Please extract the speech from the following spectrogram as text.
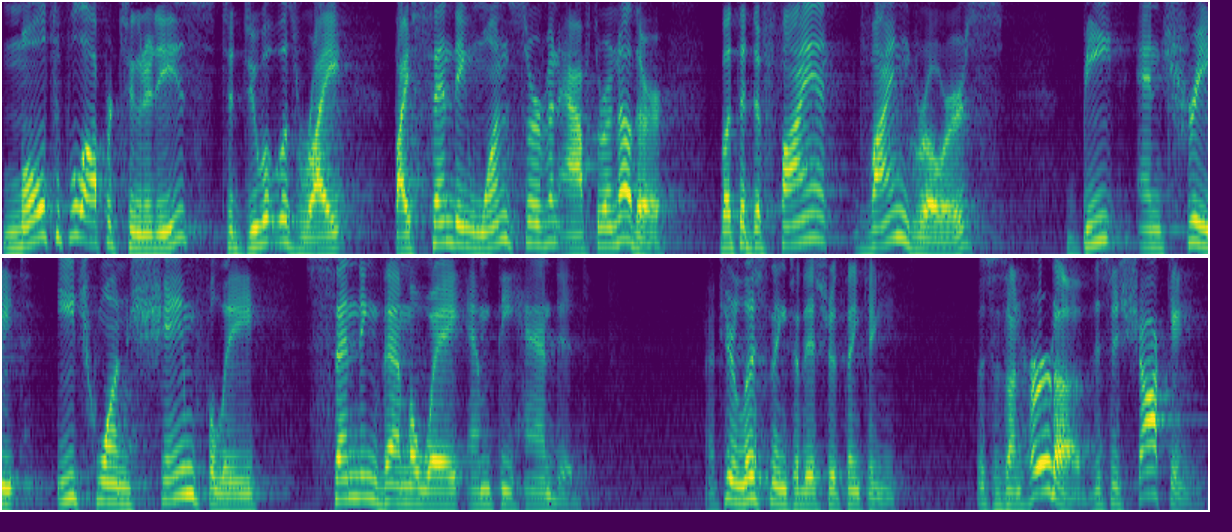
multiple opportunities to do what was right by sending one servant after another. But the defiant vine growers beat and treat each one shamefully, sending them away empty handed. If you're listening to this, you're thinking, this is unheard of. This is shocking.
